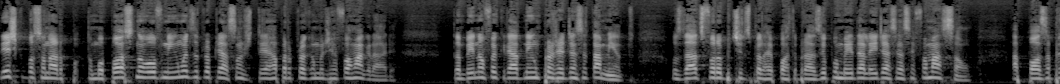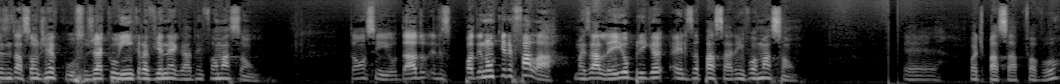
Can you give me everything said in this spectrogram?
desde que Bolsonaro tomou posse, não houve nenhuma desapropriação de terra para o programa de reforma agrária. Também não foi criado nenhum projeto de assentamento. Os dados foram obtidos pela Repórter Brasil por meio da Lei de Acesso à Informação, após a apresentação de recursos, já que o INCRA havia negado a informação. Então, assim, o dado, eles podem não querer falar, mas a lei obriga eles a passarem a informação. É, pode passar, por favor.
